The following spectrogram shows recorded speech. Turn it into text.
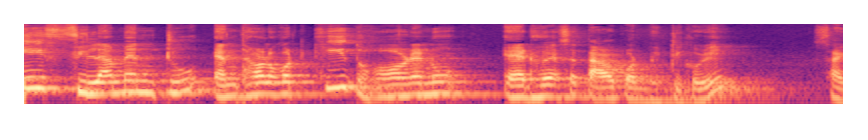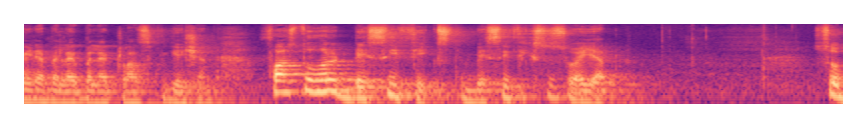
এই ফিলামেণ্টটো এন্থাৰৰ লগত কি ধৰণেনো এড হৈ আছে তাৰ ওপৰত ভিত্তি কৰি চাৰিটা বেলেগ বেলেগ ক্লাছিফিকেশ্যন ফাৰ্ষ্টটো হ'ল বেছি ফিক্সড বেছি ফিক্সটো চোৱা ইয়াত চ'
